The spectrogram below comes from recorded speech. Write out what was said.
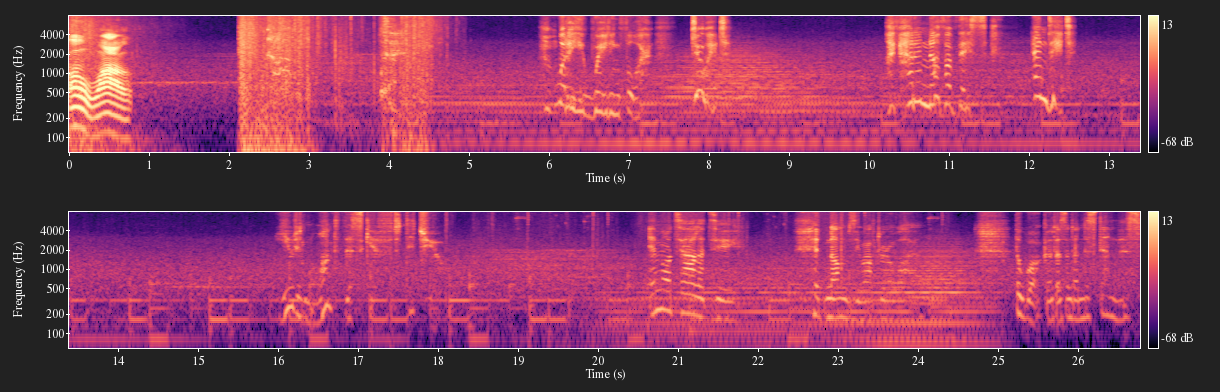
Oh, wow. What are you waiting for? Do it! I've had enough of this. End it! You didn't want this gift, did you? Immortality. It numbs you after a while. The worker doesn't understand this.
